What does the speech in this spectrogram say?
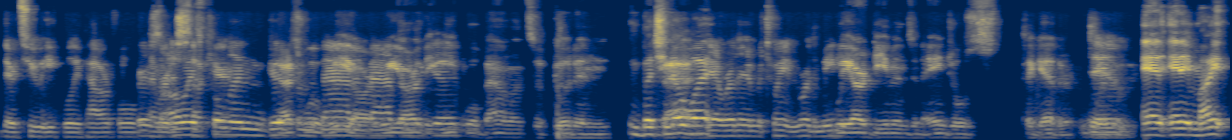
they're two equally powerful. There's and we're just always stuck here. pulling good That's from the what bad we and are. bad We are the the equal balance of good and But you know what? Yeah, we're the in between. We're the medium. we are demons and angels together. Damn. and and it might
